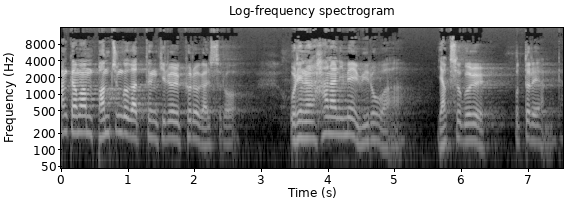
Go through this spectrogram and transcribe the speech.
깜깜한 밤중과 같은 길을 걸어갈수록 우리는 하나님의 위로와 약속을 붙들어야 합니다.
